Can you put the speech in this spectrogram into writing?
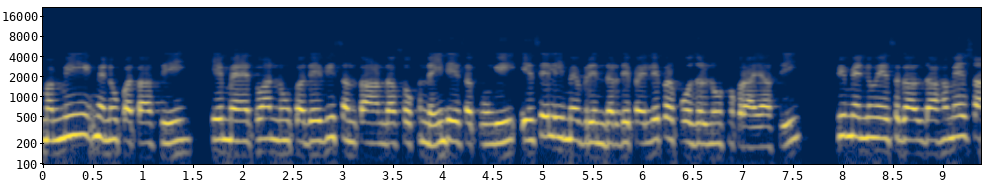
ਮੰਮੀ, ਮੈਨੂੰ ਪਤਾ ਸੀ ਕਿ ਮੈਂ ਤੁਹਾਨੂੰ ਕਦੇ ਵੀ ਸੰਤਾਨ ਦਾ ਸੁੱਖ ਨਹੀਂ ਦੇ ਸਕੂੰਗੀ। ਇਸੇ ਲਈ ਮੈਂ ਵਰਿੰਦਰ ਦੇ ਪਹਿਲੇ ਪ੍ਰਪੋਜ਼ਲ ਨੂੰ ਠੁਕਰਾਇਆ ਸੀ ਵੀ ਮੈਨੂੰ ਇਸ ਗੱਲ ਦਾ ਹਮੇਸ਼ਾ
